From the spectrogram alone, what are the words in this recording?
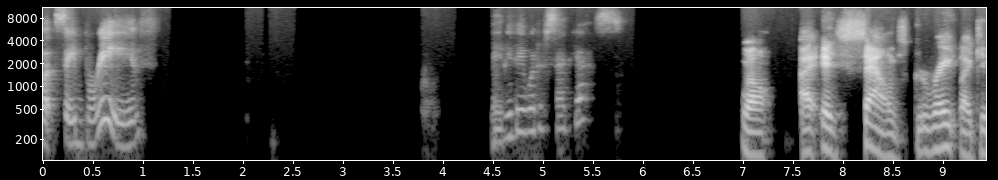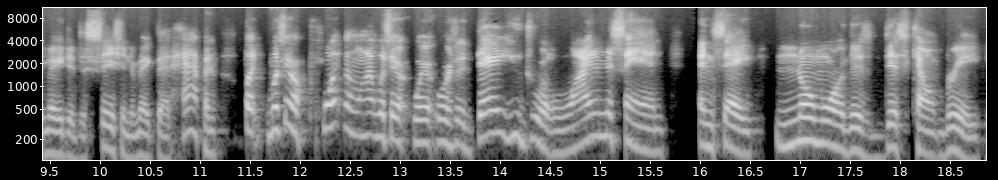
let's say breathe maybe they would have said yes. Well I, it sounds great, like you made a decision to make that happen. But was there a point in the line? Was there where was a day you drew a line in the sand and say no more of this discount Bree?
